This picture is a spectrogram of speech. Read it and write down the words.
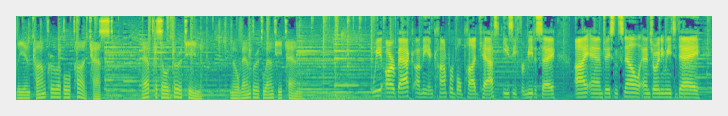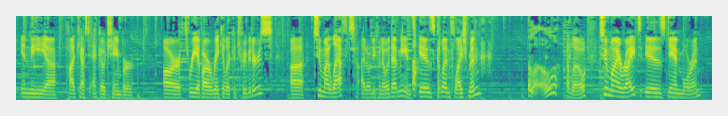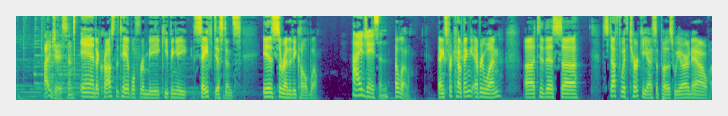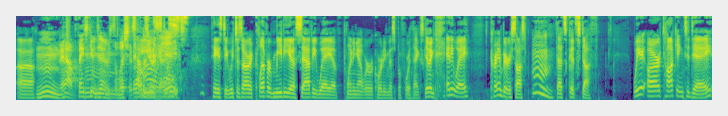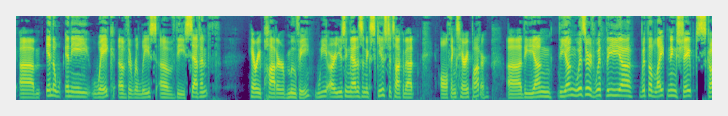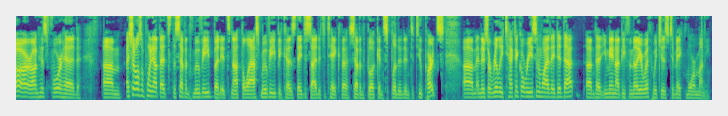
The Incomparable Podcast. Episode 13. November 2010. We are back on the Incomparable Podcast. Easy for me to say. I am Jason Snell, and joining me today in the uh, podcast echo chamber are three of our regular contributors. Uh, to my left, I don't even know what that means, is Glenn Fleishman. Hello. Hello. To my right is Dan Moren. Hi, Jason. And across the table from me, keeping a safe distance, is Serenity Caldwell. Hi, Jason. Hello. Thanks for coming, everyone, uh, to this uh, stuffed with turkey, I suppose we are now. Uh, Mmm, yeah, Thanksgiving dinner was delicious. How was yours, Yes. guys? tasty, which is our clever media savvy way of pointing out we're recording this before Thanksgiving. Anyway, cranberry sauce, mmm, that's good stuff. We are talking today um, in the in the wake of the release of the seventh Harry Potter movie. We are using that as an excuse to talk about all things Harry Potter. Uh, the young the young wizard with the uh, with the lightning shaped scar on his forehead. Um, I should also point out that's the seventh movie, but it's not the last movie because they decided to take the seventh book and split it into two parts. Um, and there's a really technical reason why they did that um, that you may not be familiar with, which is to make more money.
